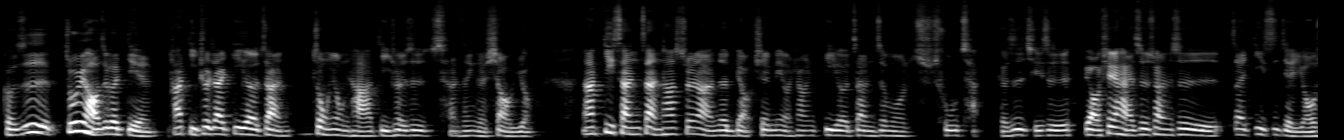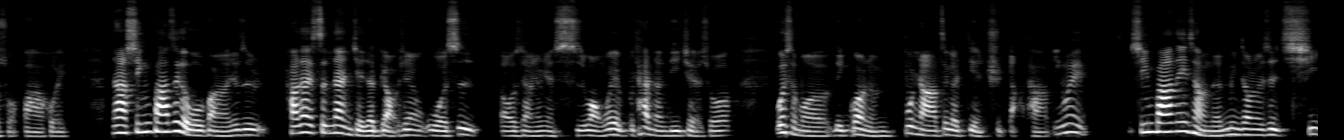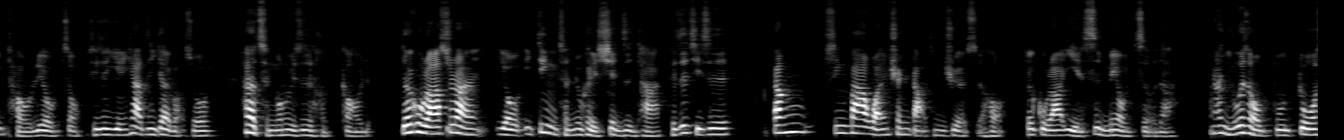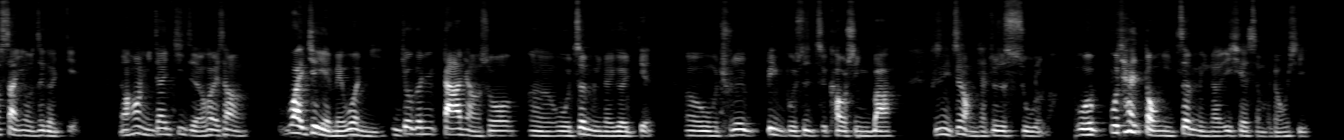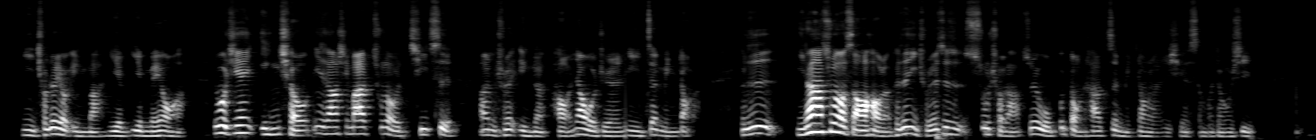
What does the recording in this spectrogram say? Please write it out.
可是朱玉豪这个点，他的确在第二站重用他，的确是产生一个效用。那第三站他虽然的表现没有像第二站这么出彩，可是其实表现还是算是在第四节有所发挥。那辛巴这个我反而就是他在圣诞节的表现，我是老实讲有点失望，我也不太能理解说为什么林冠伦不拿这个点去打他，因为辛巴那场的命中率是七投六中，其实言下之意代表说他的成功率是很高的。德古拉虽然有一定程度可以限制他，可是其实。当辛巴完全打进去的时候，德古拉也是没有辙的。那你为什么不多善用这个点？然后你在记者会上，外界也没问你，你就跟大家讲说：“嗯，我证明了一个点，呃，我们球队并不是只靠辛巴。可是你这场比赛就是输了嘛？我不太懂你证明了一些什么东西。你球队有赢吗？也也没有啊。如果今天赢球，一直让辛巴出手七次，然后你球队赢了，好，那我觉得你证明到了。”可是你让他出的少好了，可是你球队是输球了，所以我不懂他证明到了一些什么东西。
